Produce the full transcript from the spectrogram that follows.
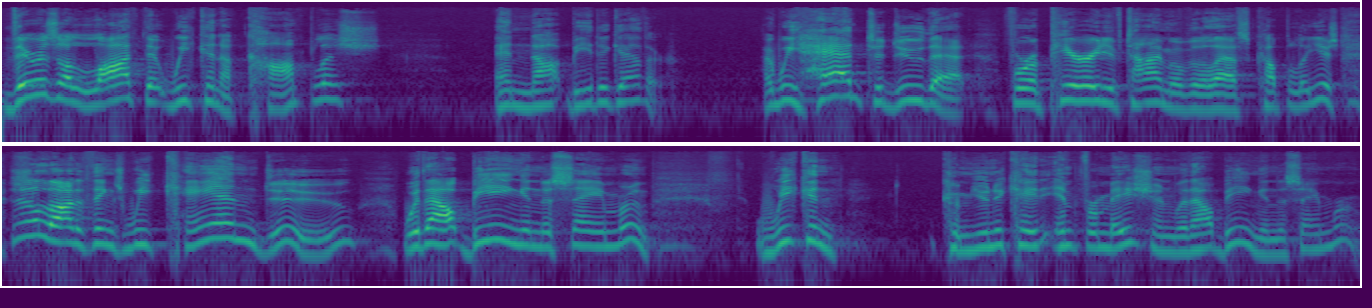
there is a lot that we can accomplish and not be together. And we had to do that for a period of time over the last couple of years. There's a lot of things we can do without being in the same room. We can communicate information without being in the same room.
